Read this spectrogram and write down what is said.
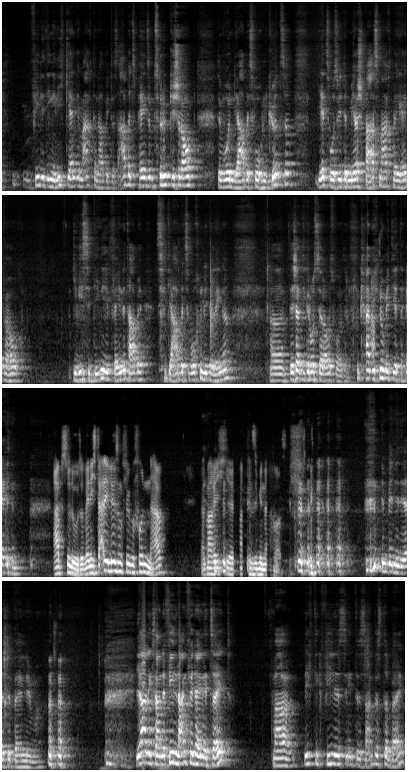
viele Dinge nicht gern gemacht, dann habe ich das Arbeitspensum zurückgeschraubt, dann wurden die Arbeitswochen kürzer. Jetzt, wo es wieder mehr Spaß macht, weil ich einfach auch gewisse Dinge verändert habe, sind die Arbeitswochen wieder länger. Äh, das ist halt die große Herausforderung. Kann ich nur mit dir teilen. Absolut. Und wenn ich da die Lösung für gefunden habe, dann mache ich, äh, mache ein Seminar aus. dann bin ich der erste Teilnehmer. ja, Alexander, vielen Dank für deine Zeit. War richtig vieles Interessantes dabei.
